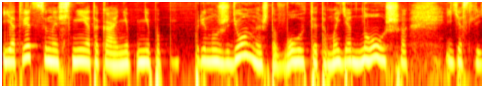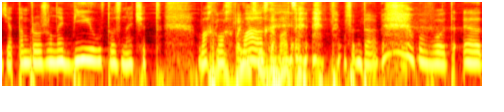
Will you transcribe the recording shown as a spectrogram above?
И ответственность не такая, не, не принужденная, что вот это моя ноша, если я там рожу набил, то значит вах-вах-вах. Да, вот. Э,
